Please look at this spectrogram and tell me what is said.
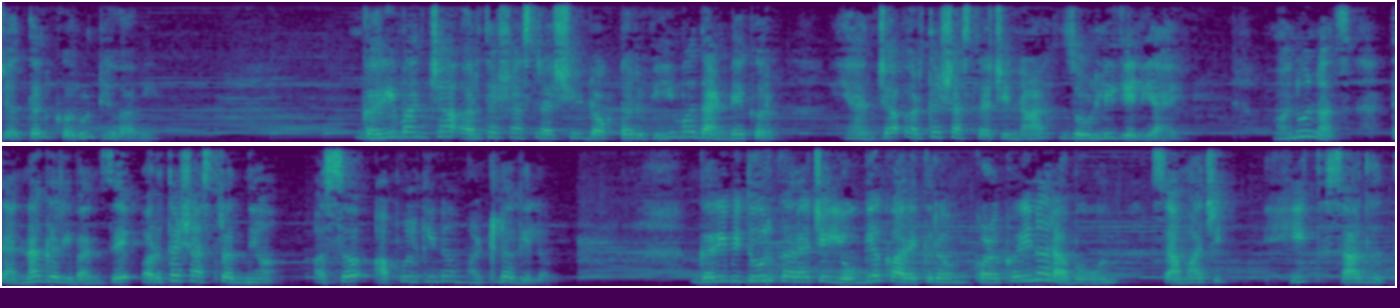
जतन करून ठेवावी. गरिबांच्या अर्थशास्त्राशी डॉक्टर व्ही. म. दांडेकर ह्यांच्या अर्थशास्त्राची नाळ जोडली गेली आहे. म्हणूनच त्यांना गरिबांचे अर्थशास्त्रज्ञ असं आपुलकीनं म्हटलं गेलं. गरिबी दूर करायचे योग्य कार्यक्रम कळकळीनं राबवून सामाजिक हित साधत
